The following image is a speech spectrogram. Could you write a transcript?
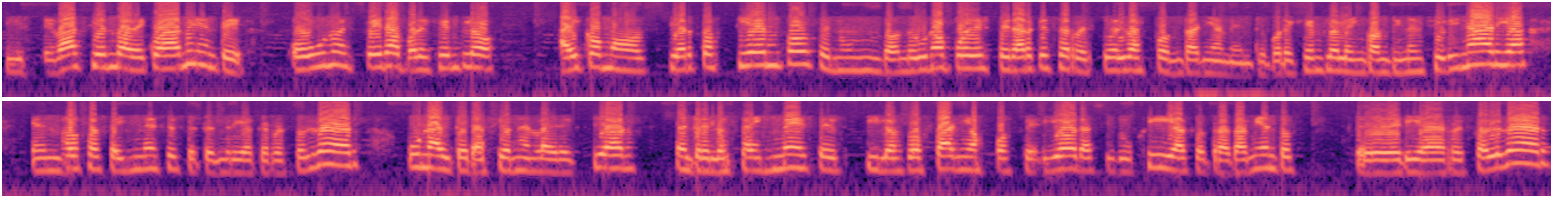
si se va haciendo adecuadamente o uno espera, por ejemplo, hay como ciertos tiempos en un, donde uno puede esperar que se resuelva espontáneamente. Por ejemplo, la incontinencia urinaria, en dos a seis meses se tendría que resolver, una alteración en la erección entre los seis meses y los dos años posterior a cirugías o tratamientos se debería de resolver,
